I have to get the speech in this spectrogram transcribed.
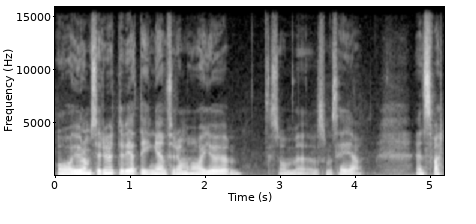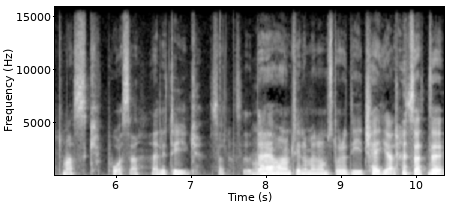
Och hur de ser ut det vet ingen för de har ju som, som säga, en svart mask på sig, eller tyg. Så att, det här Ah. har de till och med när de står och DJar. Så att eh,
